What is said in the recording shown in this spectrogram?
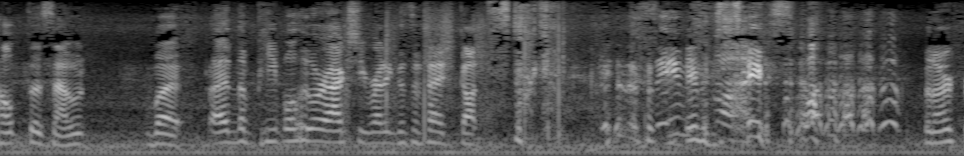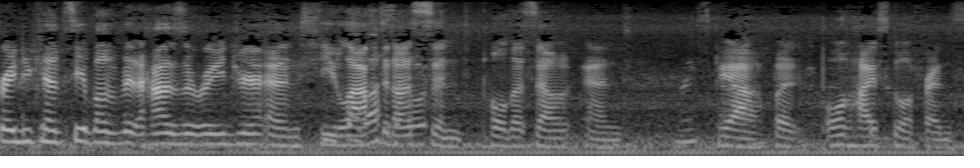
Helped us out, but uh, the people who are actually running this event got stuck In the same in spot. the same spot. but our friend you can't see above it has a Ranger, and he, He laughed at us out. and pulled us out, and yeah, but old high school friends.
